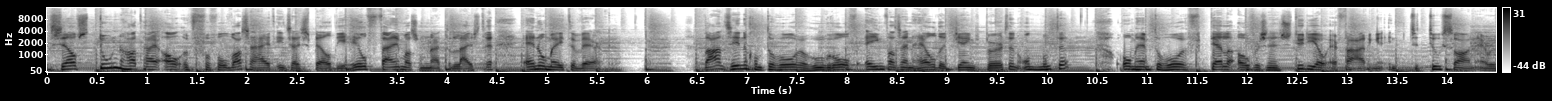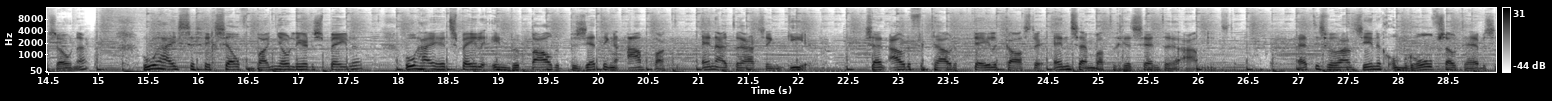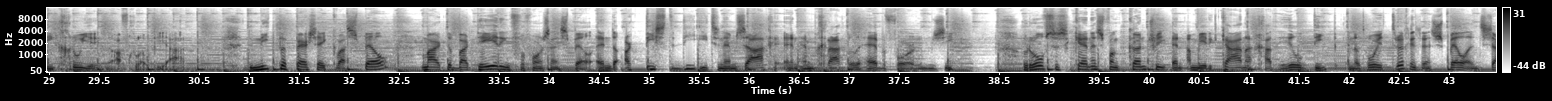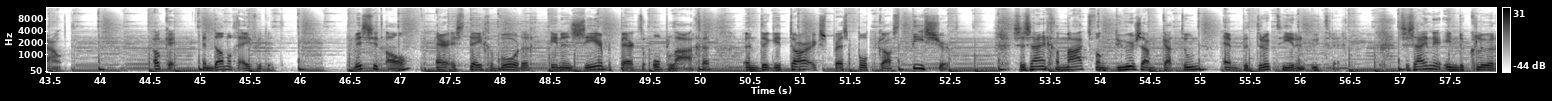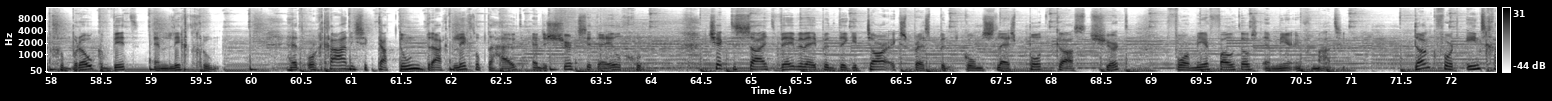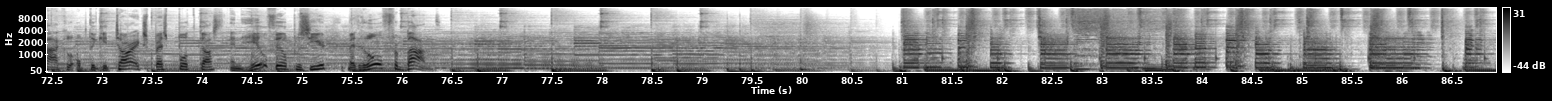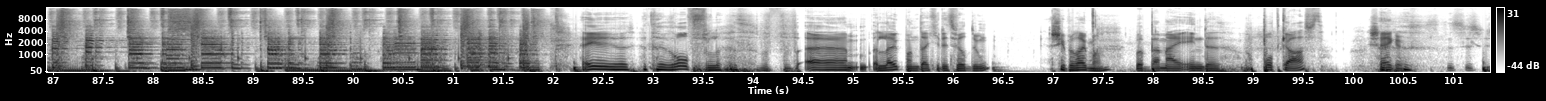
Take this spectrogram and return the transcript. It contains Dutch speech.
Zelfs toen had hij al een volwassenheid in zijn spel die heel fijn was om naar te luisteren en om mee te werken. Waanzinnig om te horen hoe Rolf een van zijn helden James Burton ontmoette. Om hem te horen vertellen over zijn studioervaringen in Tucson, Arizona. Hoe hij zichzelf banjo leerde spelen. Hoe hij het spelen in bepaalde bezettingen aanpakte. En uiteraard zijn gear. Zijn oude vertrouwde Telecaster en zijn wat recentere aanwinsten. Het is wel waanzinnig om Rolf zo te hebben zien groeien in de afgelopen jaren. Niet per se qua spel, maar de waardering voor zijn spel. En de artiesten die iets in hem zagen en hem graag wilden hebben voor hun muziek. Rolf's kennis van country en Americana gaat heel diep en dat hoor je terug in zijn spel en sound. Oké, en dan nog even dit. Wist je het al? Er is tegenwoordig in een zeer beperkte oplage een The Guitar Express podcast t-shirt. Ze zijn gemaakt van duurzaam katoen en bedrukt hier in Utrecht. Ze zijn er in de kleuren gebroken wit en lichtgroen. Het organische katoen draagt licht op de huid en de shirts zitten heel goed. Check de site www.theguitarexpress.com slash podcastshirt voor meer foto's en meer informatie. Dank voor het inschakelen op de Guitar Express podcast en heel veel plezier met Rolf Verbaand. Hey eh, Rolf, uh, leuk man dat je dit wilt doen. Superleuk man. Bij mij in de podcast. Zeker.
